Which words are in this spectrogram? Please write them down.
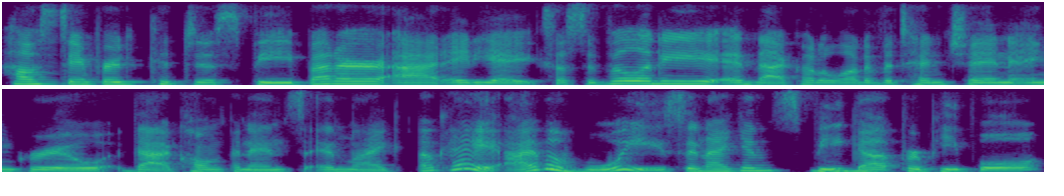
how Samford could just be better at ada accessibility and that got a lot of attention and grew that confidence in like okay i have a voice and i can speak mm-hmm. up for people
